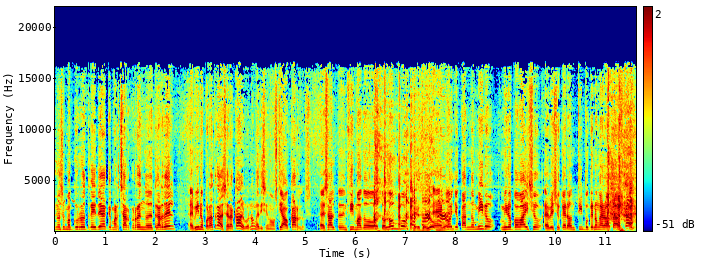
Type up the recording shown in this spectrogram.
non se me ocurre outra idea que marchar correndo detrás del, e vino por atrás, era calvo, non? E dixen, hostia, o Carlos. E salto encima do, do lombo. Pero do lombo, eh, eh. collo, cando miro, miro para baixo e vexo que era un tipo que non era o tal calvo.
